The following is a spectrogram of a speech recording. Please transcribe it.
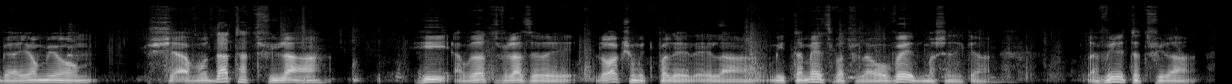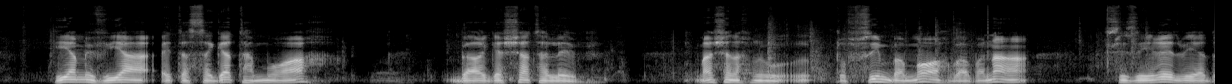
ביום יום שעבודת התפילה היא, עבודת התפילה זה לא רק שהוא מתפלל, אלא מתאמץ בתפילה, עובד, מה שנקרא, להבין את התפילה, היא המביאה את השגת המוח בהרגשת הלב. מה שאנחנו תופסים במוח, בהבנה, שזה ירד ביד...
